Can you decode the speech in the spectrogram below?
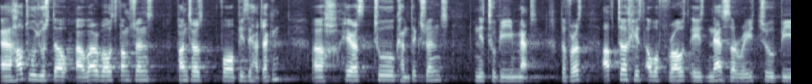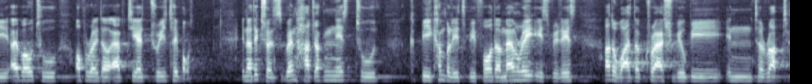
And how to use the uh, variables functions pointers for PC hijacking? Uh, here's two conditions need to be met. The first, after heat overflow is necessary to be able to operate the FTH3 tables. In addition, when hijacking needs to be complete before the memory is released, otherwise the crash will be interrupted.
